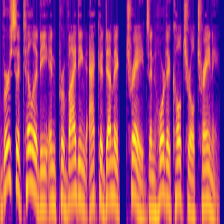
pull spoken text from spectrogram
"...versatility in providing academic, trades and horticultural training."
